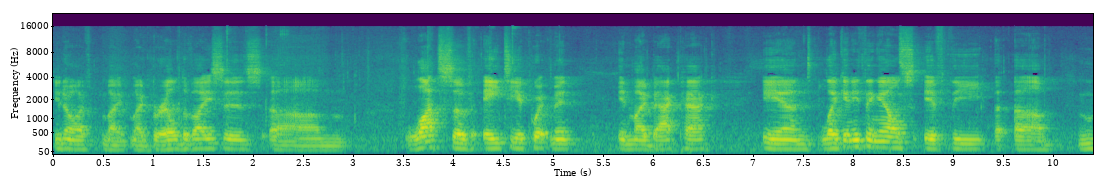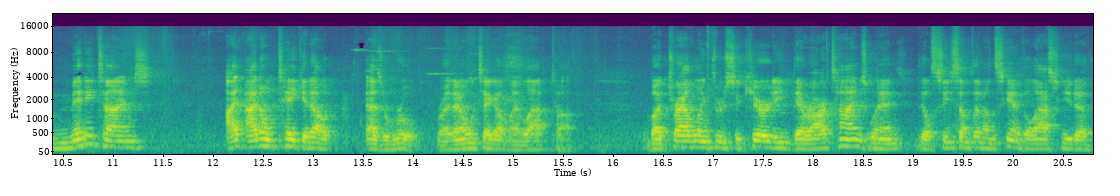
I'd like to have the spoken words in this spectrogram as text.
You know, I've, my, my Braille devices, um, lots of AT equipment in my backpack. And like anything else, if the, uh, um, many times, I, I don't take it out as a rule, right? I only take out my laptop. But traveling through security, there are times when they'll see something on the scanner, they'll ask you to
